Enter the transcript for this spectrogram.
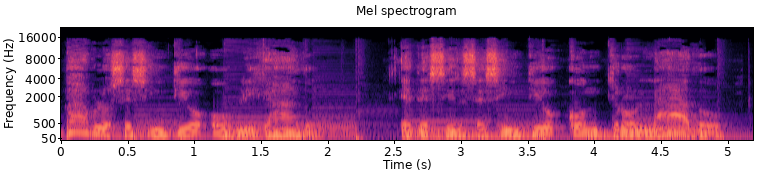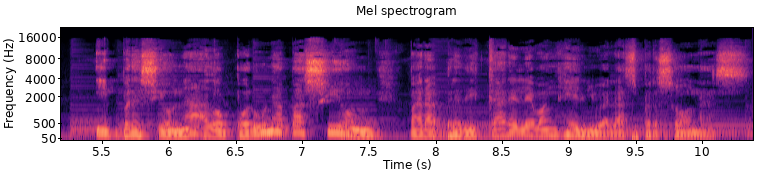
Pablo se sintió obligado, es decir, se sintió controlado y presionado por una pasión para predicar el Evangelio a las personas.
